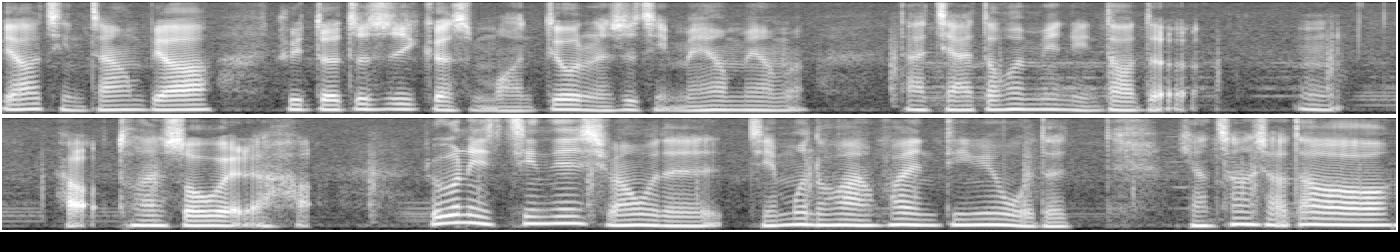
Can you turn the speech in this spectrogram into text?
不要紧张，不要觉得这是一个什么很丢人的事情。没有没有没有，大家都会面临到的。嗯，好，突然收尾了。好，如果你今天喜欢我的节目的话，欢迎订阅我的养仓小道哦。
